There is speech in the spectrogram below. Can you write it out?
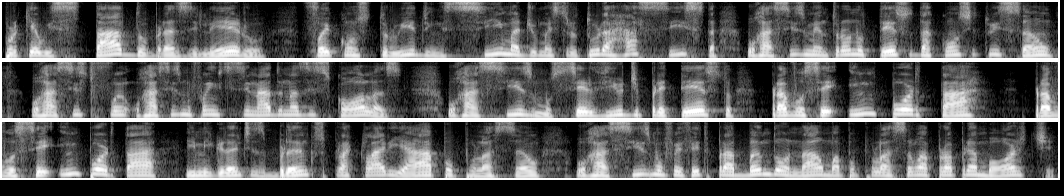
porque o Estado brasileiro foi construído em cima de uma estrutura racista. O racismo entrou no texto da Constituição. O, foi, o racismo foi ensinado nas escolas. O racismo serviu de pretexto para você importar para você importar imigrantes brancos para clarear a população. O racismo foi feito para abandonar uma população à própria morte,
